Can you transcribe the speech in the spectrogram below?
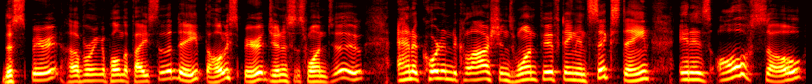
the Spirit hovering upon the face of the deep, the Holy Spirit, Genesis 1-2, and according to Colossians 1-15 and 16, it is also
